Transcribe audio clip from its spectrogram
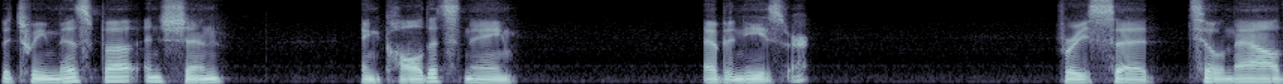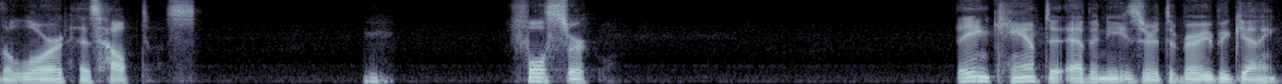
between Mizpah and Shen and called its name Ebenezer. For he said, Till now the Lord has helped us. Full circle. They encamped at Ebenezer at the very beginning.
